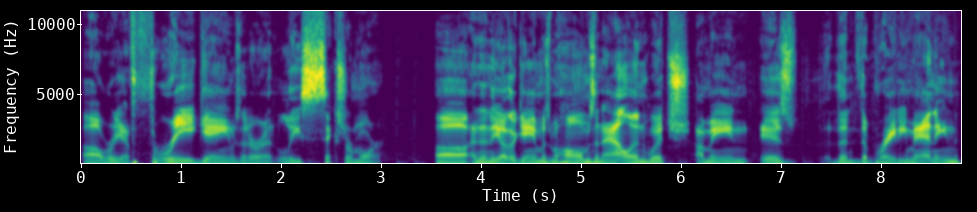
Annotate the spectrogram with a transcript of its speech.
Uh, where you have three games that are at least six or more. Uh, and then the other game is Mahomes and Allen, which I mean is the the Brady Manning.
